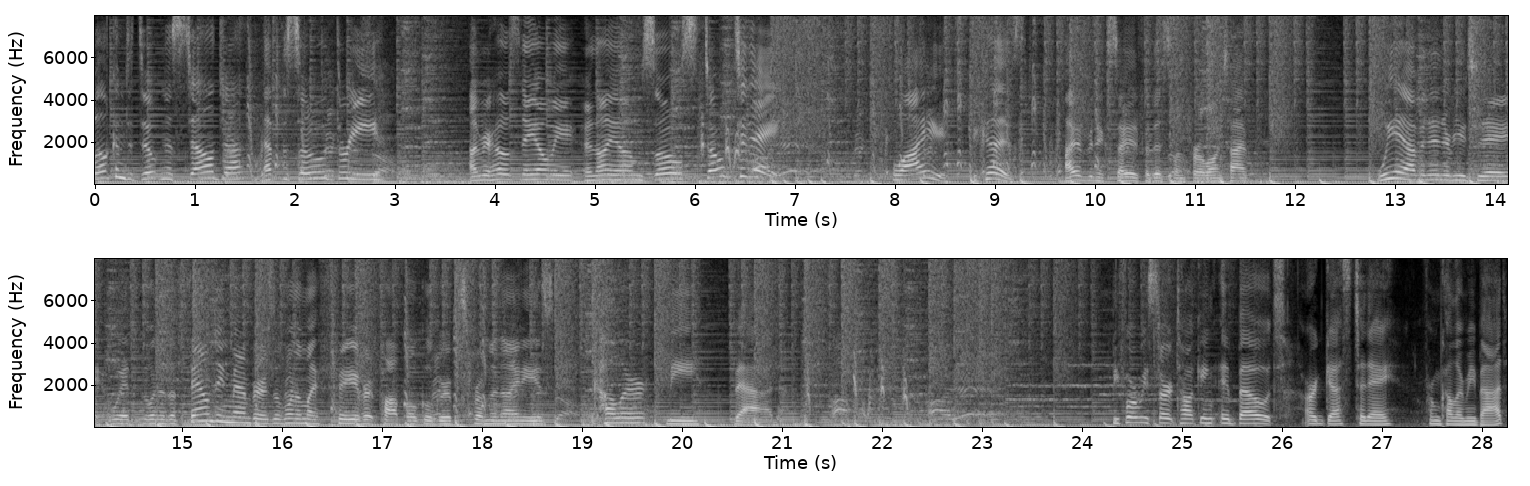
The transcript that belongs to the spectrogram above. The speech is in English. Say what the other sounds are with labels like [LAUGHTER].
welcome to Dope Nostalgia, episode three. I'm your host, Naomi, and I am so stoked today. Why? Because I have been excited for this one for a long time. We have an interview today with one of the founding members of one of my favorite pop vocal groups from the 90s, Color Me Badd. Before we start talking about our guest today from Color Me Badd,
